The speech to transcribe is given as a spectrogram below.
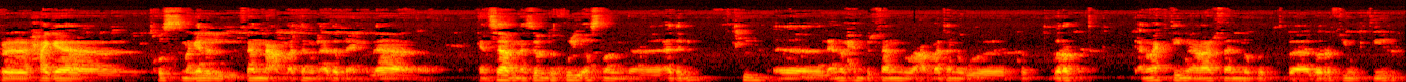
في حاجة تخص مجال الفن عامة والأدب لأن ده كان سبب من أسباب دخولي أصلا أدبي. آه، لأن أنا بحب الفن عامة وكنت جربت أنواع كتير من أنواع الفن وكنت بجرب فيهم كتير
